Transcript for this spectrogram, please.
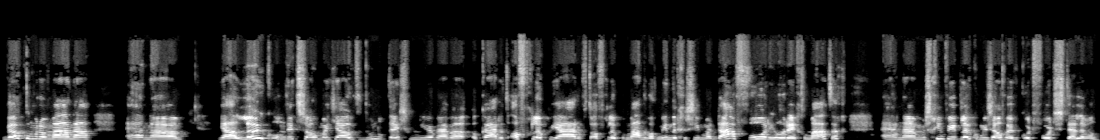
Welkom Romana. En uh, ja, leuk om dit zo met jou te doen op deze manier. We hebben elkaar het afgelopen jaar of de afgelopen maanden wat minder gezien, maar daarvoor heel regelmatig. En uh, misschien vind je het leuk om jezelf even kort voor te stellen, want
